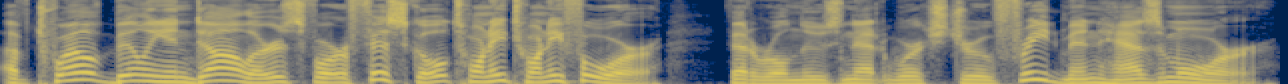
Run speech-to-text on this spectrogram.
of $12 billion for fiscal 2024. Federal News Network's Drew Friedman has more.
